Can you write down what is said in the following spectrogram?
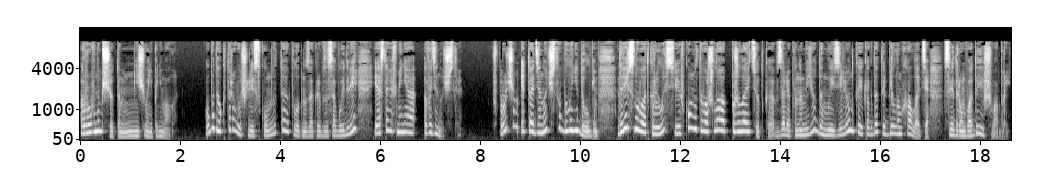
ровным счетом ничего не понимала. Оба доктора вышли из комнаты, плотно закрыв за собой дверь и оставив меня в одиночестве. Впрочем, это одиночество было недолгим. Дверь снова открылась, и в комнату вошла пожилая тетка в заляпанном йодом и зеленкой когда-то белом халате с ведром воды и шваброй.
